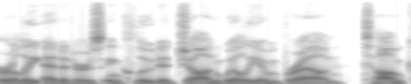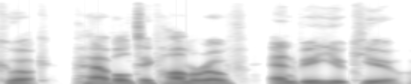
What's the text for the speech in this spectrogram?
Early editors included John William Brown, Tom Cook, Pavel Tikhomarov, and VUQ.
